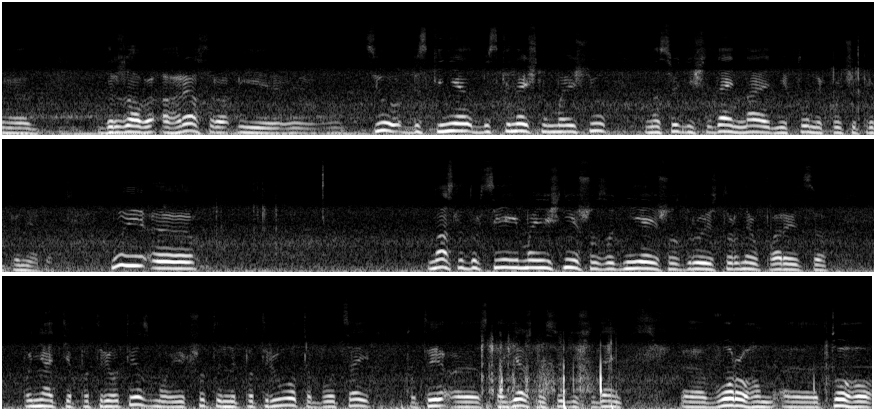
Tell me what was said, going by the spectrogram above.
е, держави-агресора. І е, цю безкінечну маячню на сьогоднішній день навіть ніхто не хоче припинити. Ну і е, Внаслідок цієї маячні, що з однієї, що з другої сторони впарюється поняття патріотизму. Якщо ти не патріот або цей, то ти е, стаєш на сьогоднішній день е, ворогом е, того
